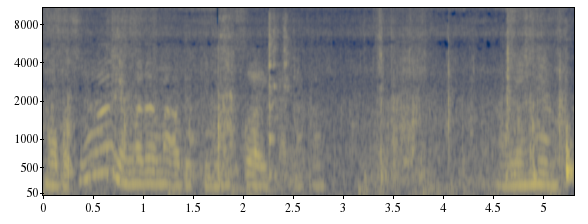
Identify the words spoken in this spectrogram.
หมอปักย่ายังมาเดินมาเอาไปกินซอยกันนะคะเอาเงี้ย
